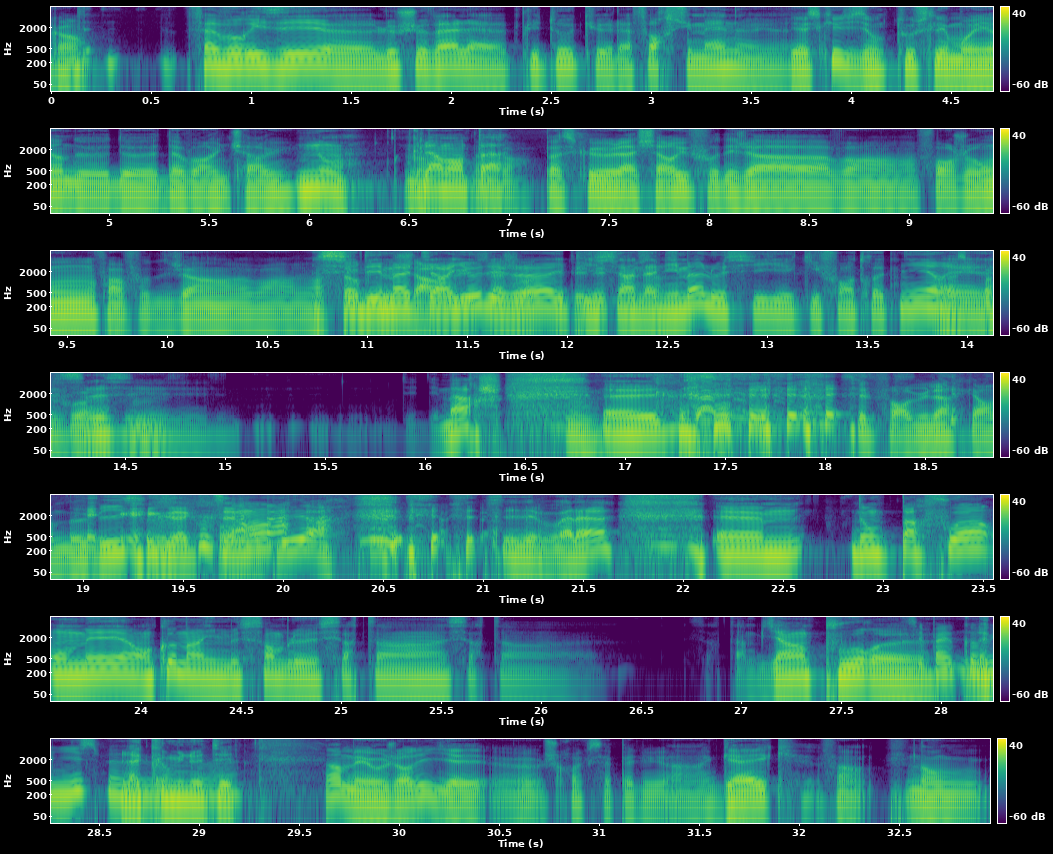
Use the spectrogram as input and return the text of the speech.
favoriser euh, le cheval euh, plutôt que la force humaine. euh. Et est-ce qu'ils ont tous les moyens de- de- d'avoir une charrue? Non, Non, clairement pas. d'accord. Parce que la charrue, il faut déjà avoir un forgeron, enfin, il faut déjà avoir un C'est socle des de charrue, matériaux ça doit déjà, et coûter puis des c'est un ça. animal aussi et qu'il faut entretenir. Ouais, c'est et pas ça, c'est Mm. des démarches. Mm. Euh, C'est le formulaire 42 bis. Exactement. C'est- voilà. Euh, donc parfois, on met en commun, il me semble, certains, certains, certains biens pour euh, C'est pas le communisme. la, communauté. ouais. Non, mais aujourd'hui, il y a, euh, je crois que ça s'appelle un GAEC. Enfin, non.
